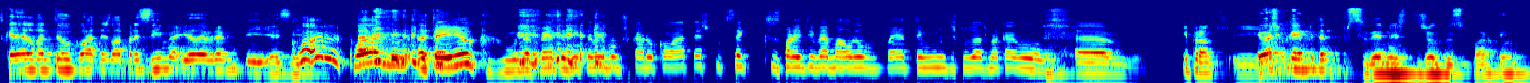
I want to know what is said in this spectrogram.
se calhar levantou o Coates lá para cima e eu lembrei-me de ti. Assim. Claro, claro. Até eu que na Fantasy também vou buscar o Coates porque sei que se o Sporting estiver mal ele vai, tem muitas possibilidades de marcar golo. Ahm, e pronto. E, Eu acho que o que é importante perceber neste jogo do Sporting,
